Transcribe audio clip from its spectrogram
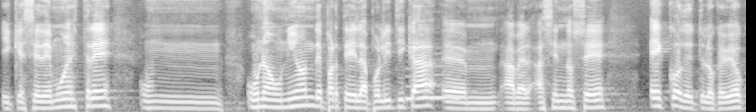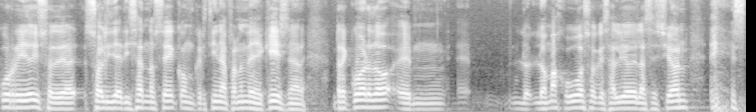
y que se demuestre un- una unión de parte de la política, eh, a ver, haciéndose eco de lo que había ocurrido y solidar- solidarizándose con Cristina Fernández de Kirchner. Recuerdo, eh, lo, lo más jugoso que salió de la sesión es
